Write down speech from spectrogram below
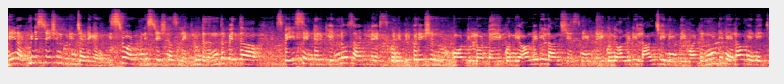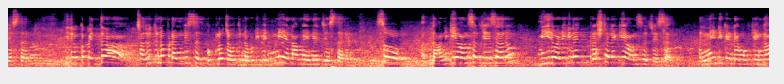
నేను అడ్మినిస్ట్రేషన్ గురించి అడిగాను. ఇస్రో అడ్మినిస్ట్రేషన్ అసలు ఎట్లుంటుంది? అంత పెద్ద స్పేస్ సెంటర్కి ఎన్నో శాటిలైట్స్ కొన్ని ప్రిపరేషన్ మాడ్యూల్లో ఉంటాయి కొన్ని ఆల్రెడీ లాంచ్ చేసినవి ఉంటాయి కొన్ని ఆల్రెడీ లాంచ్ అయినవి ఉంటాయి. వాటన్నింటిని ఎలా మేనేజ్ చేస్తారు? ఇది ఒక పెద్ద చదువుతున్నప్పుడు అనిపిస్తుంది బుక్లో చదువుతున్నప్పుడు ఇవన్నీ ఎలా మేనేజ్ చేస్తారని. సో దానికి ఆన్సర్ చేశారు. మీరు అడిగిన ప్రశ్నలకి ఆన్సర్ చేశారు. అన్నిటికంటే ముఖ్యంగా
